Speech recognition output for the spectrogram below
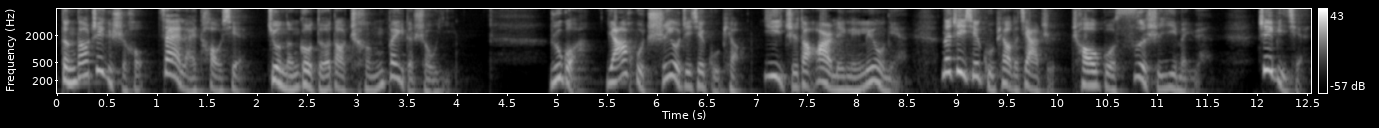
等到这个时候再来套现，就能够得到成倍的收益。如果雅虎持有这些股票一直到二零零六年，那这些股票的价值超过四十亿美元，这笔钱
